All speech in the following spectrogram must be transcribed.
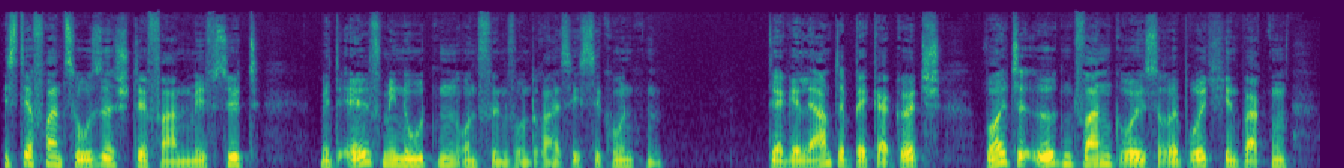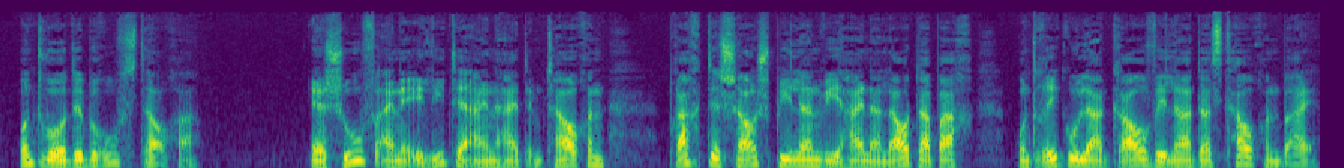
ist der Franzose Stéphane Mifsud mit elf Minuten und 35 Sekunden. Der gelernte Bäcker Götsch wollte irgendwann größere Brötchen backen und wurde Berufstaucher. Er schuf eine Eliteeinheit im Tauchen, brachte Schauspielern wie Heiner Lauterbach und Regula Grauwiller das Tauchen bei.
